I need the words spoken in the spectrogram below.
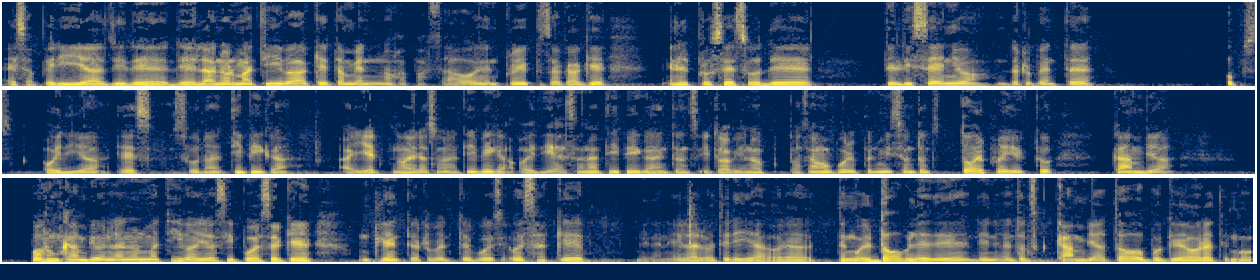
esa perilla de, de, la normativa, que también nos ha pasado en proyectos acá, que en el proceso de, del diseño, de repente, ups, hoy día es zona típica. Ayer no era zona típica, hoy día es zona típica, entonces, y todavía no pasamos por el permiso, entonces todo el proyecto cambia por un cambio en la normativa y así puede ser que un cliente de repente puede decir, oye, ¿sabes qué? Me gané la lotería, ahora tengo el doble de dinero, entonces cambia todo porque ahora tengo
